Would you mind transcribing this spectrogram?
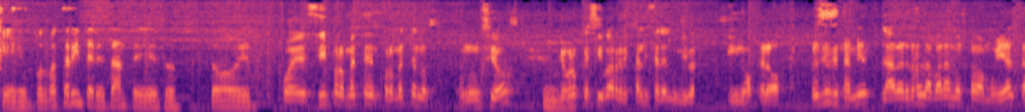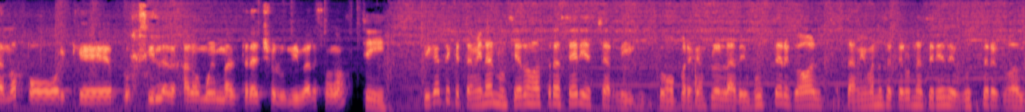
que pues va a estar interesante eso. Todo es. Pues sí, prometen, prometen los anuncios. mm, Yo creo que sí va a revitalizar el universo, sí, ¿no? Pero pues es que también, la verdad, la vara no estaba muy alta, ¿no? Porque pues sí le dejaron muy maltrecho el universo, ¿no? Sí, fíjate que también anunciaron otras series, Charlie, como por ejemplo la de Booster Gold. También van a sacar una serie de Booster Gold.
